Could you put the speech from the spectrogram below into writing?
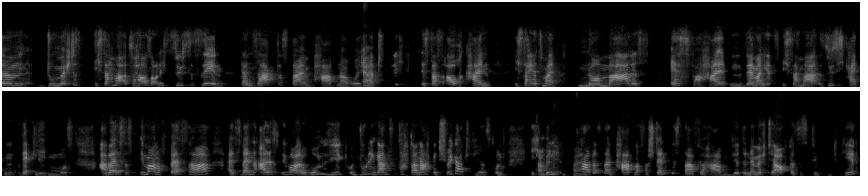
ähm, du möchtest, ich sag mal, zu Hause auch nichts Süßes sehen, dann sag das deinem Partner ruhig. Ja. Natürlich ist das auch kein, ich sag jetzt mal, normales Essverhalten, wenn man jetzt, ich sag mal, Süßigkeiten weglegen muss. Aber es ist immer noch besser, als wenn alles überall rumliegt und du den ganzen Tag danach getriggert wirst. Und ich Auf bin sicher, dass dein Partner Verständnis dafür haben wird, denn er möchte ja auch, dass es dir gut geht.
